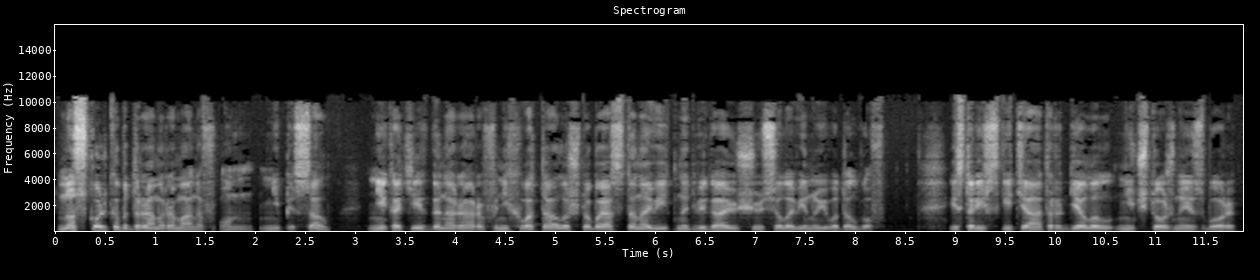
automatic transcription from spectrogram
Но сколько бы драм и романов он не писал, никаких гонораров не хватало, чтобы остановить надвигающуюся лавину его долгов. Исторический театр делал ничтожные сборы –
